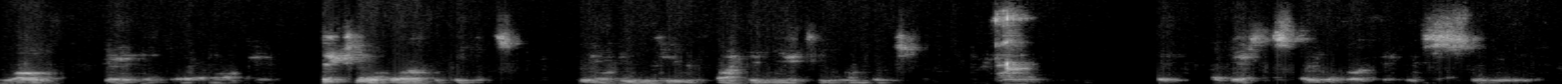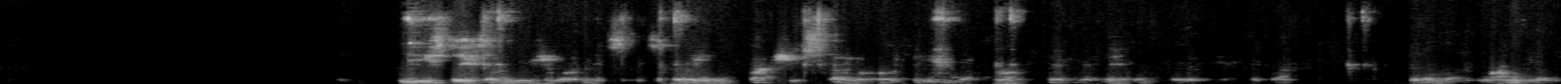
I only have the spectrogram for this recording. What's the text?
love getting into M.R. James. Takes me a while because it's, you know, he was, was back in the 1800s. And I guess the style of work is so. These days, unusual, it's, it's a very old fashioned style of writing. You your of language.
